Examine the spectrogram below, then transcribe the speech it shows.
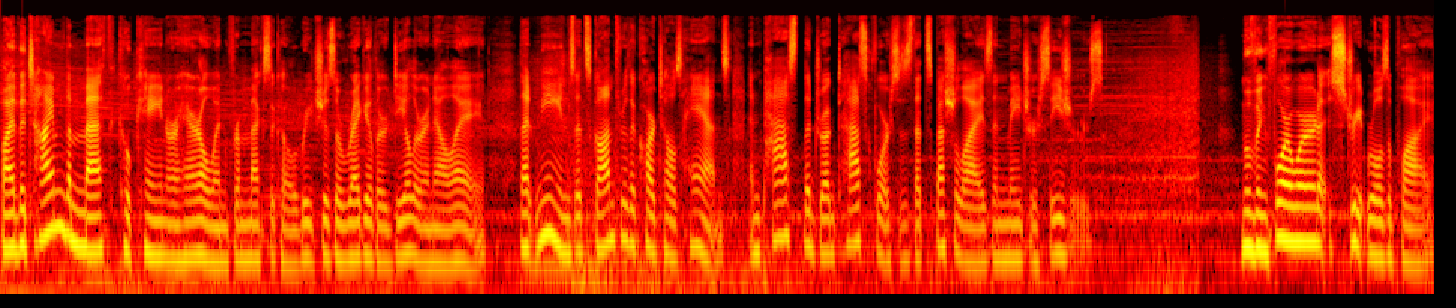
By the time the meth, cocaine, or heroin from Mexico reaches a regular dealer in LA, that means it's gone through the cartel's hands and past the drug task forces that specialize in major seizures. Moving forward, street rules apply,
